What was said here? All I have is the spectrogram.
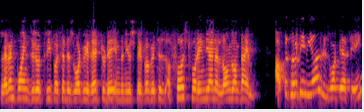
11.03% is what we read today in the newspaper, which is a first for India in a long, long time. After 13 years is what they are saying.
